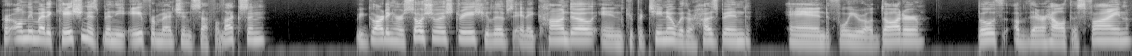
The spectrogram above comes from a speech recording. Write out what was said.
Her only medication has been the aforementioned cephalexin. Regarding her social history, she lives in a condo in Cupertino with her husband and four year old daughter. Both of their health is fine.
